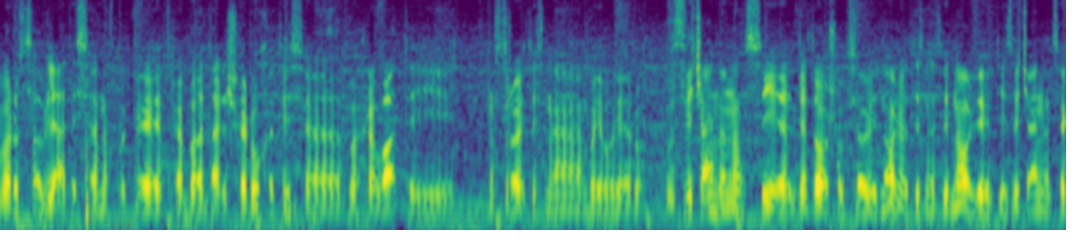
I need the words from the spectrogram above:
Треба розслаблятися, навпаки, треба далі рухатися, вигравати і настроїтись на бойову ігру. Звичайно, нас є для того, щоб все відновлюватись, нас відновлюють. І звичайно, це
